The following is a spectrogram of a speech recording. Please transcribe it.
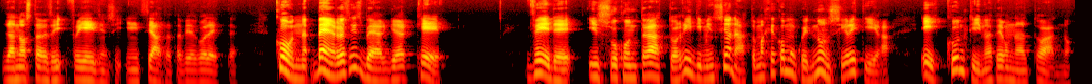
la nostra free agency? Iniziata, tra virgolette. Con Ben Roethlisberger che vede il suo contratto ridimensionato ma che comunque non si ritira e continua per un altro anno.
